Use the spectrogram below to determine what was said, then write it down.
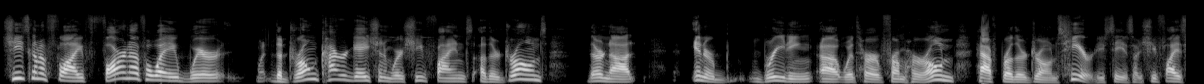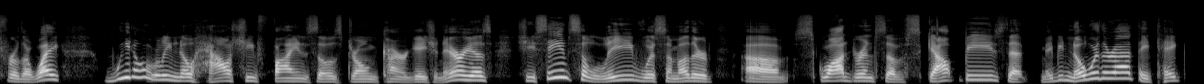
She's going to fly far enough away where the drone congregation where she finds other drones, they're not interbreeding uh, with her from her own half-brother drones here, you see. So she flies further away. We don't really know how she finds those drone congregation areas. She seems to leave with some other uh, squadrons of scout bees that maybe know where they're at. They take,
